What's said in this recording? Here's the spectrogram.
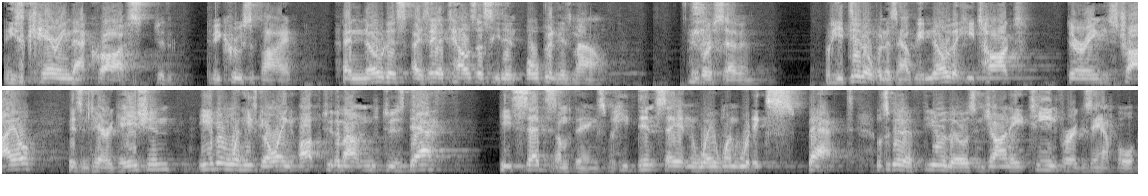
And he's carrying that cross to, the, to be crucified. And notice Isaiah tells us he didn't open his mouth verse 7. But he did open his mouth. We know that he talked during his trial, his interrogation, even when he's going up to the mountain to his death. He said some things, but he didn't say it in the way one would expect. Let's look at a few of those in John 18, for example.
